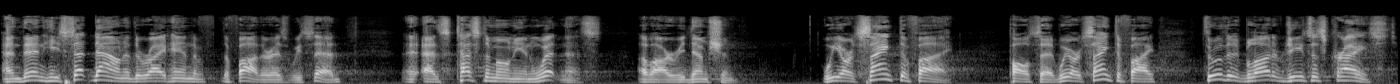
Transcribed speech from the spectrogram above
and then he sat down at the right hand of the Father, as we said, as testimony and witness of our redemption. We are sanctified, Paul said. We are sanctified through the blood of Jesus Christ.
